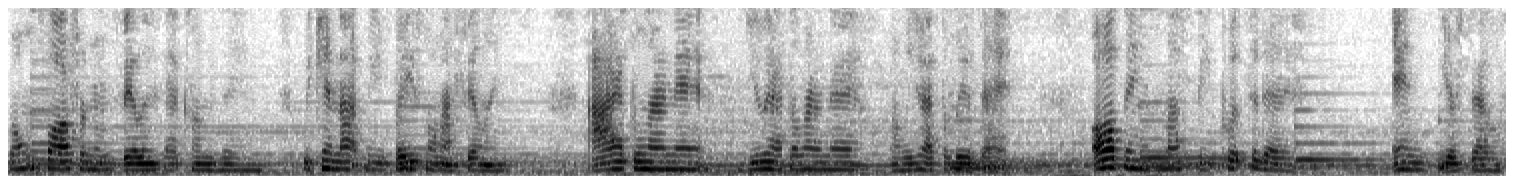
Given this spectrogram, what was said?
won't fall for them feelings that comes in. We cannot be based on our feelings. I have to learn that. You have to learn that. And we have to live that. All things must be put to death in yourself.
